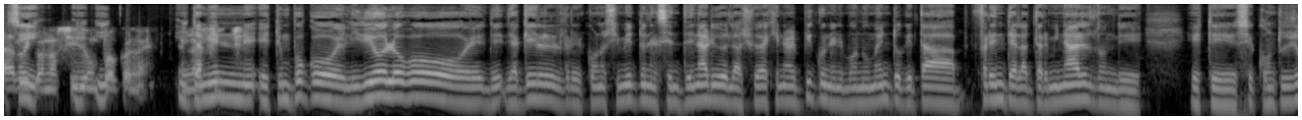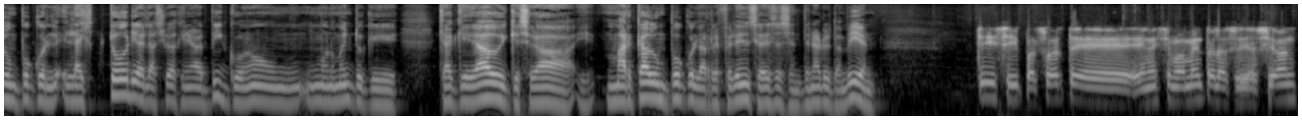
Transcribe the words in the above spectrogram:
ha, reconocido un poco en la, y también este, un poco el ideólogo eh, de, aquel reconocimiento en el centenario de la ciudad de General Pico, en el monumento que está frente a la terminal, donde este, se construyó un poco la historia de la ciudad de General Pico, ¿no? un, monumento que, que, ha quedado y que será eh, marcado un poco la referencia de ese centenario también. Sí, sí, por suerte en ese momento la asociación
